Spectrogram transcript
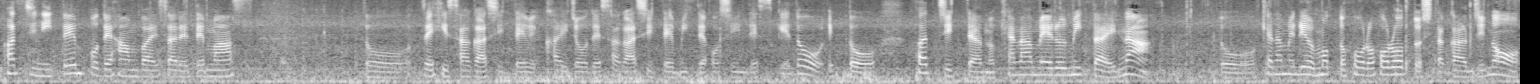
ファッジ2店舗で販売されてます。とぜひ探して会場で探してみてほしいんですけど、えっと、ファッチってあのキャラメルみたいな、えっと、キャラメルよりもっとホロホロっとした感じの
